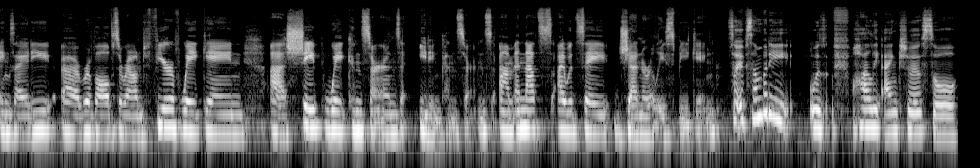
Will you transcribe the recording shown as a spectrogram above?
anxiety uh, revolves around fear of weight gain, uh, shape, weight concerns, eating concerns. Um, and that's, I would say, generally speaking. So if somebody was highly anxious or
